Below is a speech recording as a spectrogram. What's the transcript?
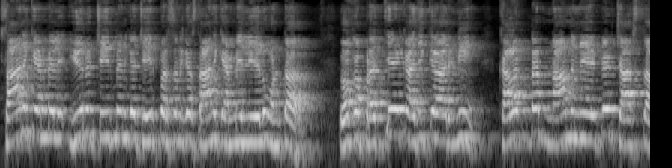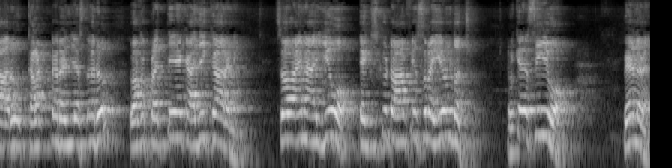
స్థానిక ఎమ్మెల్యే యూనిట్ చైర్మన్గా చైర్పర్సన్గా స్థానిక ఎమ్మెల్యేలు ఉంటారు. ఒక ప్రత్యేక అధికారిని కలెక్టర్ నామినేటెడ్ చేస్తారు. కలెక్టర్ ఏం చేస్తారు? ఒక ప్రత్యేక అధికారిని. సో ఆయన ఈఓ ఎగ్జిక్యూటివ్ ఆఫీసర్ అయ్యి ఉండొచ్చు ఓకే సిఇఓ వీళ్ళమే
